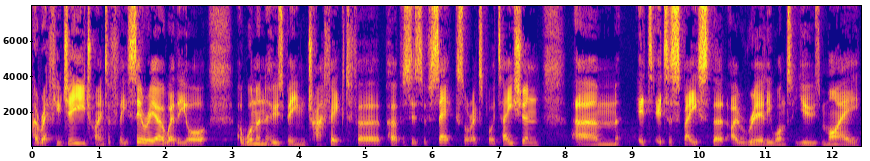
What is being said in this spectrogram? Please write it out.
a refugee trying to flee Syria, whether you're a woman who's been trafficked for purposes of sex or exploitation. Um, it's a space that I really want to use my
